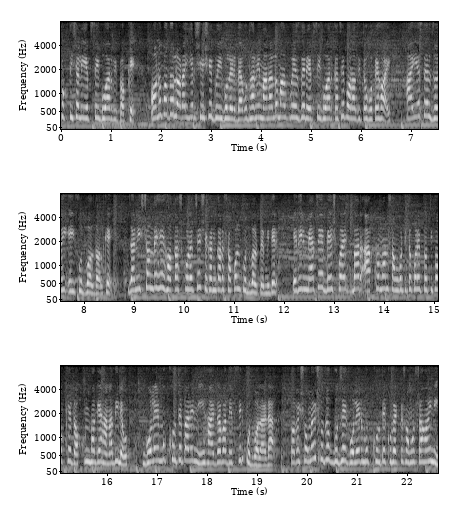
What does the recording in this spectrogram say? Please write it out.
শক্তিশালী এফসি গোয়ার বিপক্ষে। অনবদ্য লড়াইয়ের শেষে দুই গোলের ব্যবধানে মানালো মার্কুয়েজদের এফসি গোয়ার কাছে পরাজিত হতে হয় আইএসএল জয়ী এই ফুটবল দলকে। যা নিঃসন্দেহে হতাশ করেছে সেখানকার সকল ফুটবল প্রেমীদের। এদিন ম্যাচে বেশ কয়েকবার আক্রমণ সংগঠিত করে প্রতিপক্ষের রক্ষণভাগে হানা দিলেও গোলের মুখ খুলতে পারেনি হায়দ্রাবাদ এফসির ফুটবলাররা। তবে সময় সুযোগ বুঝে গোলের মুখ খুলতে খুব একটা সমস্যা হয়নি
